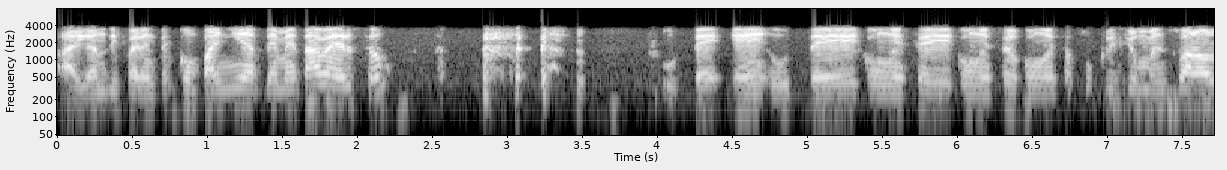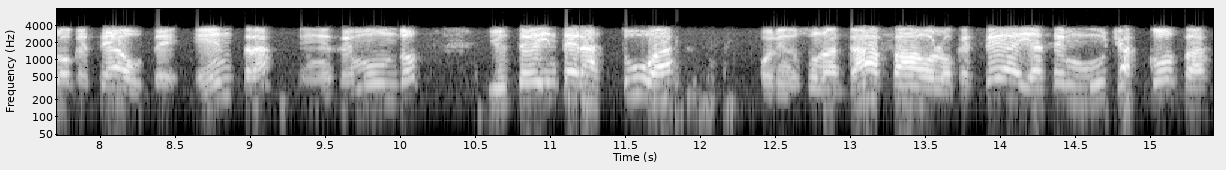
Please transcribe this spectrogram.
Hayan diferentes compañías de metaverso. usted eh, usted con ese con ese con esa suscripción mensual o lo que sea, usted entra en ese mundo y usted interactúa poniéndose unas gafas o lo que sea y hacen muchas cosas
